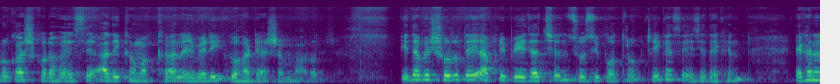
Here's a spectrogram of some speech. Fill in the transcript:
প্রকাশ করা হয়েছে আদি কামাখ্যা লাইব্রেরি, গুয়াহাটি, আসাম, ভারত। কিতাবের শুরুতেই আপনি পেয়ে যাচ্ছেন সূচিপত্র, ঠিক আছে? এই যে দেখেন, এখানে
